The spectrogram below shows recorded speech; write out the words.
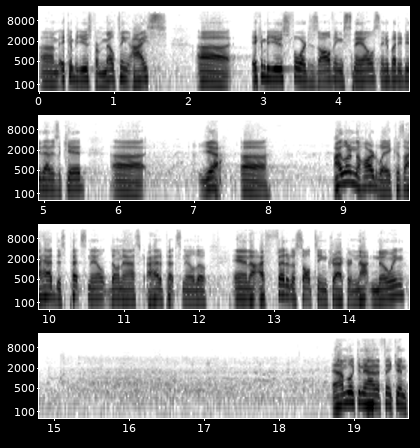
um, it can be used for melting ice. Uh, it can be used for dissolving snails. Anybody do that as a kid? Uh, yeah. Uh, I learned the hard way because I had this pet snail. Don't ask. I had a pet snail though, and I fed it a saltine cracker, not knowing. And I'm looking at it thinking,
